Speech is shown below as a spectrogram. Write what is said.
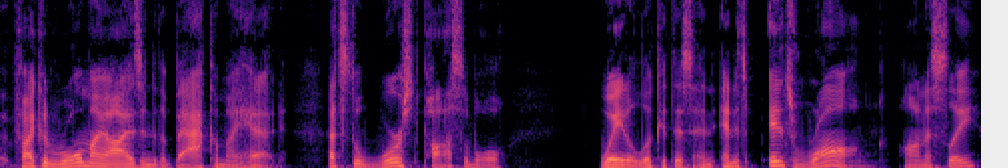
if I could roll my eyes into the back of my head, that's the worst possible way to look at this. And, and it's, it's wrong, honestly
